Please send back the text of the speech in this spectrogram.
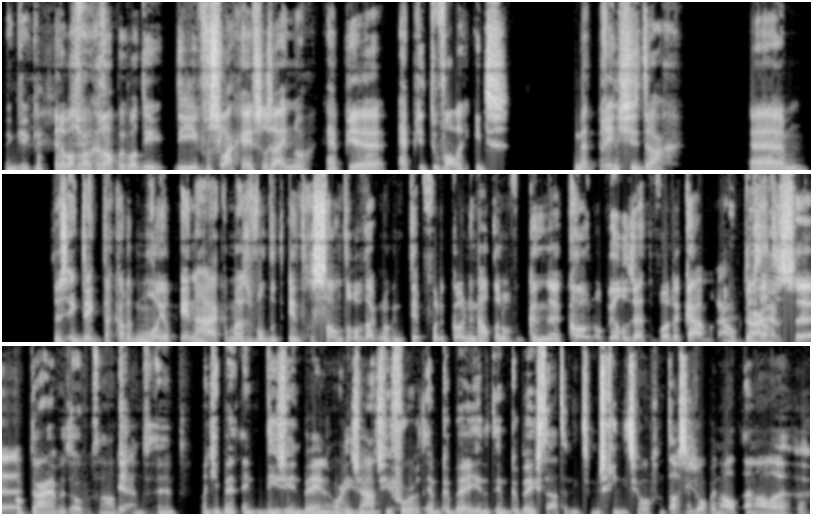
Denk ik. Ja, dat was wel grappig, want die, die verslaggever zei nog: heb je, heb je toevallig iets met Prinsjesdag? Um, dus ik denk, daar kan ik mooi op inhaken. Maar ze vond het interessanter of dat ik nog een tip voor de koning had. En of ik een uh, kroon op wilde zetten voor de camera. Ook dus daar, dat is, uh, ook daar hebben we het over gehad. Ja. Want, uh, want je bent in die zin ben je een organisatie voor het MKB. En het MKB staat er niet, misschien niet zo fantastisch op in, al, in alle uh,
